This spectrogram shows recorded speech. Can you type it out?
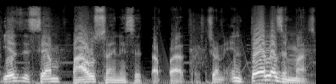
Y es desean pausa en esa etapa de atracción, en todas las demás,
